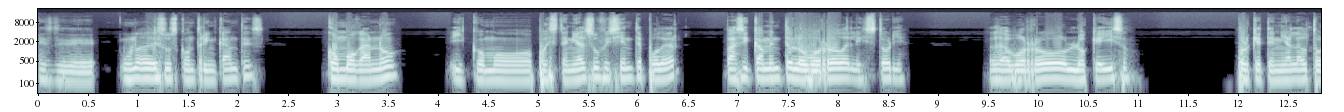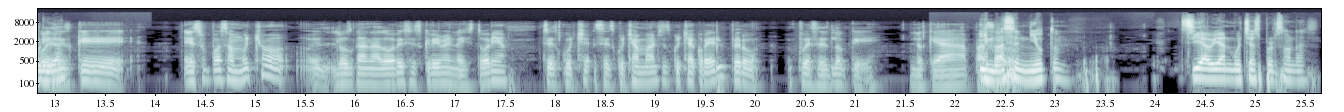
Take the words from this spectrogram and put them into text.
este, uno de sus contrincantes, como ganó y como pues tenía el suficiente poder, básicamente lo borró de la historia. O sea, borró lo que hizo. Porque tenía la autoridad. Pues es que eso pasa mucho. Eh, los ganadores escriben la historia. Se escucha, se escucha mal, se escucha cruel, pero pues es lo que, lo que ha pasado. Y más en Newton. Sí habían muchas personas.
